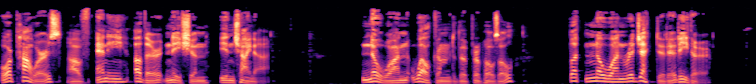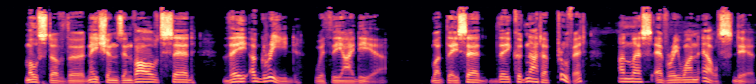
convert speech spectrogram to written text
or powers of any other nation in China. No one welcomed the proposal, but no one rejected it either. Most of the nations involved said they agreed with the idea but they said they could not approve it unless everyone else did.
